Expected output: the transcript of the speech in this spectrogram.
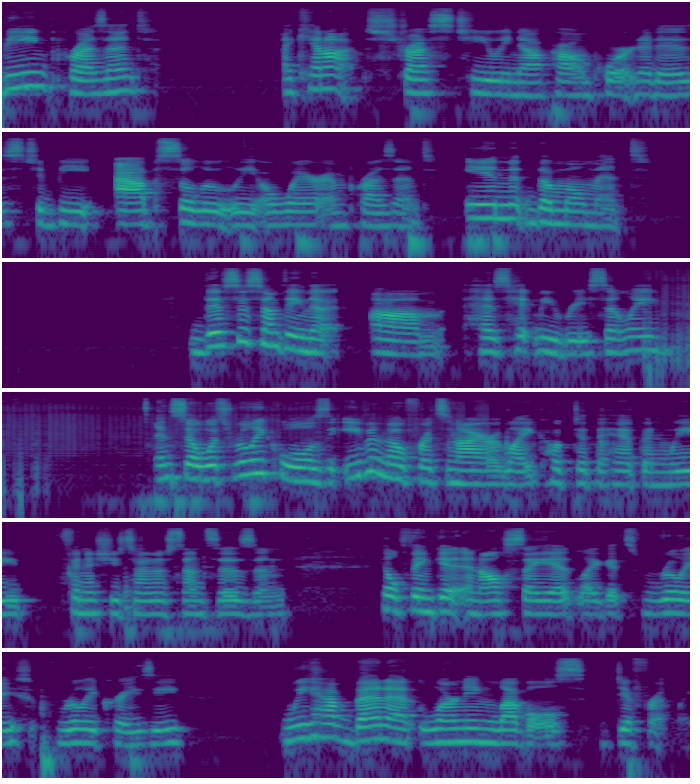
being present I cannot stress to you enough how important it is to be absolutely aware and present in the moment. This is something that um, has hit me recently. And so, what's really cool is even though Fritz and I are like hooked at the hip and we finish each other's senses and he'll think it and I'll say it, like it's really, really crazy. We have been at learning levels differently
